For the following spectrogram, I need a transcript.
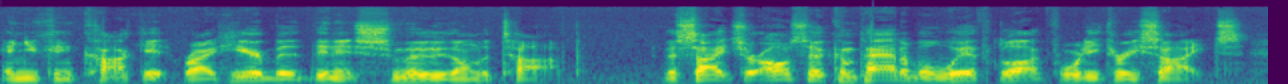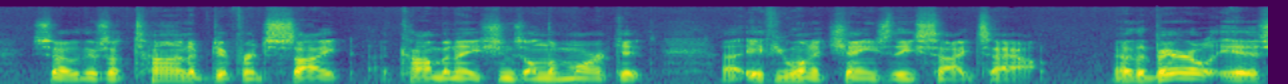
and you can cock it right here but then it's smooth on the top. The sights are also compatible with Glock 43 sights. So there's a ton of different sight combinations on the market uh, if you want to change these sights out. Now the barrel is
